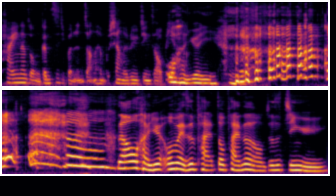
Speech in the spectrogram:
拍那种跟自己本人长得很不像的滤镜照片。我很愿意。然后我很愿，我每次拍都拍那种就是金鱼，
